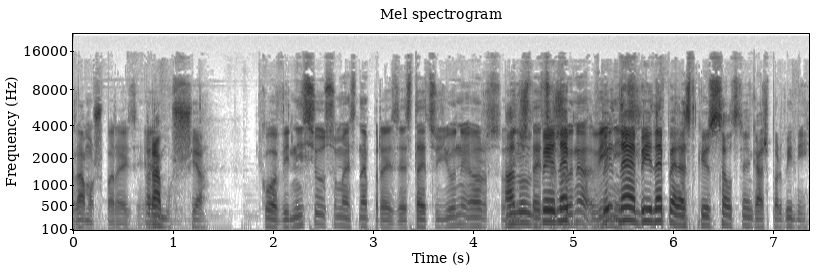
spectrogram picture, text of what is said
Ramošs pareizi. jā? Ramušs, jā. Ko Vinicius mēs nepareizi? Es teicu juniors. un A, nu, viņš teica bija, ne, junior- bija, nē, bija nepareizi, ka jūs saucat vienkārši par Viniju.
